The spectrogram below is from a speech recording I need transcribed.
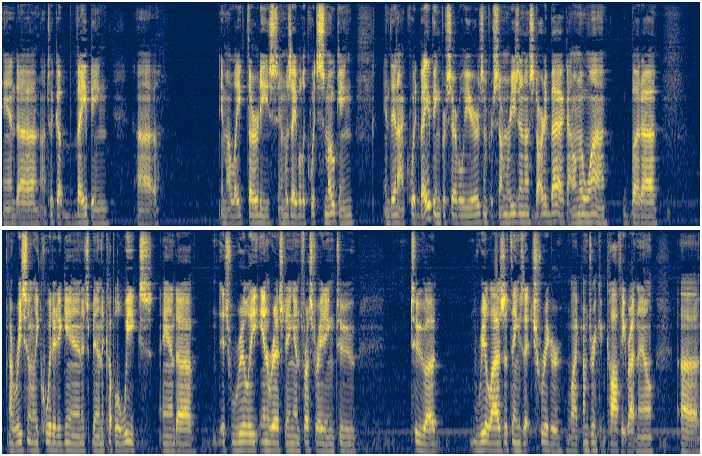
and uh, I took up vaping uh, in my late 30s and was able to quit smoking. And then I quit vaping for several years, and for some reason I started back. I don't know why, but uh, I recently quit it again. It's been a couple of weeks, and uh, it's really interesting and frustrating to to uh, realize the things that trigger. Like I'm drinking coffee right now uh,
